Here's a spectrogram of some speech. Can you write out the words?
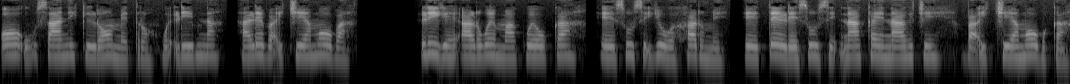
o usani kilómetro we'limna ale ba'ichia moba Lige alwe makwe oka Esusi yuga jarume etele Esusi naka enagichi ba'ichia mobuka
